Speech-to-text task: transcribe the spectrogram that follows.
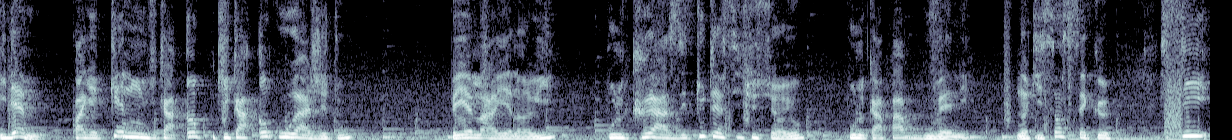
Idem, pas y a quel monde qui a, qui a encouragé tout PM Ariel Henry pour craser toute institution pour le capable de gouverner. Dans quel sens c'est que si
